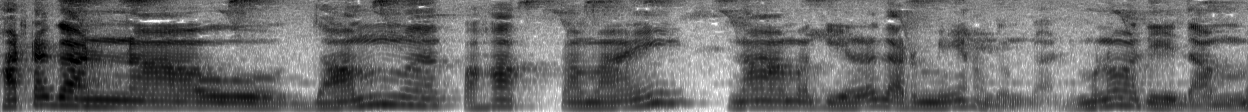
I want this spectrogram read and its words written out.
හටගන්නා වූ ධම්ම පහක් තමයි නාම කියලා ධර්මයේ හඳුන්වන්නේ. මොනවද මේ ධම්ම?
